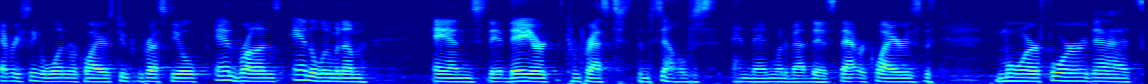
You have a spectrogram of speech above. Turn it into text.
every single one requires two compressed steel and bronze and aluminum and they, they are compressed themselves. And then what about this? That requires the, more for that.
